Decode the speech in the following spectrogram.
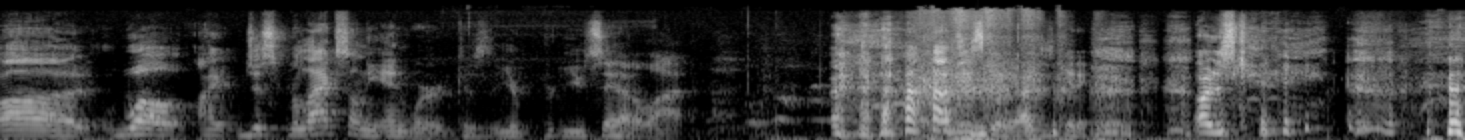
Uh, well, I just relax on the N word because you you say that a lot. I'm just kidding. I'm just kidding. I'm just kidding.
